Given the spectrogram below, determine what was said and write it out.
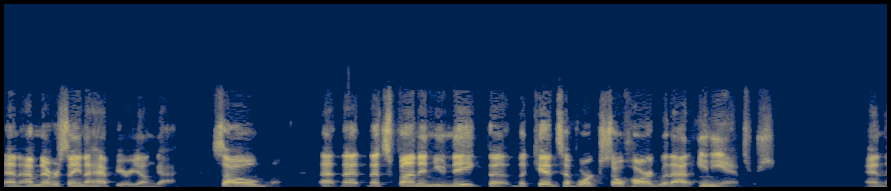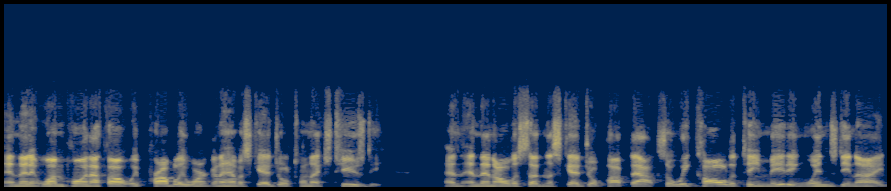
And I've never seen a happier young guy. So that that that's fun and unique. The the kids have worked so hard without any answers. And and then at one point I thought we probably weren't going to have a schedule till next Tuesday. And and then all of a sudden the schedule popped out. So we called a team meeting Wednesday night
